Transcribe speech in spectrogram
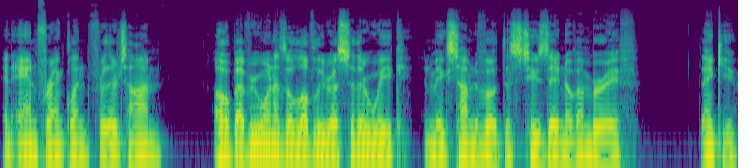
and Anne Franklin for their time. I hope everyone has a lovely rest of their week and makes time to vote this Tuesday, November 8th. Thank you.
